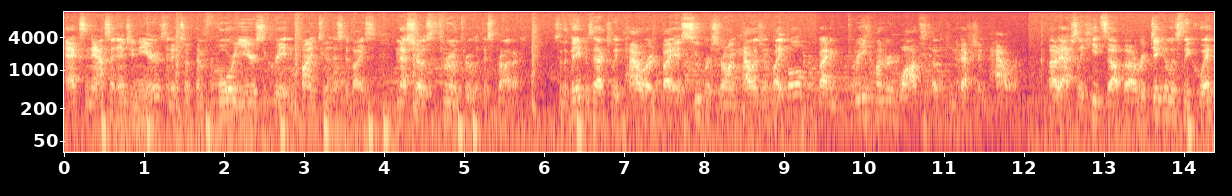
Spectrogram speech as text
ex-NASA engineers, and it took them four years to create and fine-tune this device, and that shows through and through with this product. So the vape is actually powered by a super strong halogen light bulb, providing 300 watts of convection power. Uh, it actually heats up uh, ridiculously quick,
